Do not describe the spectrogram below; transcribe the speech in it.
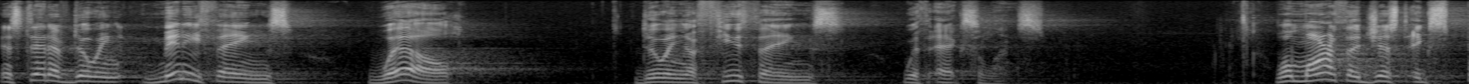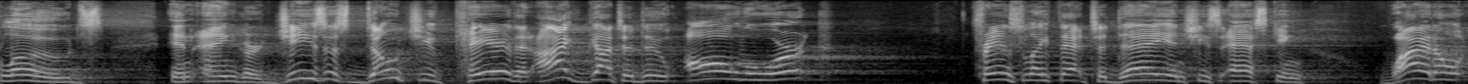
instead of doing many things well, doing a few things with excellence? Well, Martha just explodes in anger. Jesus, don't you care that I've got to do all the work? Translate that today, and she's asking, why don't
